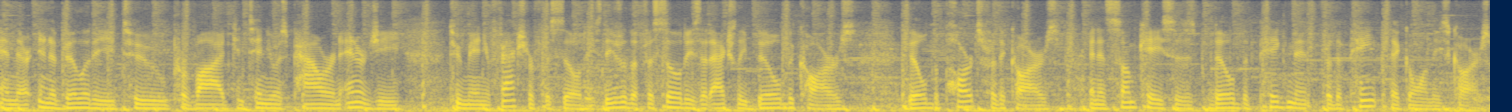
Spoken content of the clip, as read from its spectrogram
and their inability to provide continuous power and energy to manufacture facilities. These are the facilities that actually build the cars, build the parts for the cars, and in some cases build the pigment for the paint that go on these cars.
